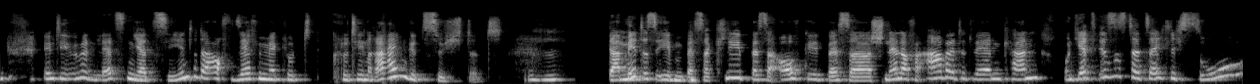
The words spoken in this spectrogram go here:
irgendwie über die letzten Jahrzehnte da auch sehr viel mehr Gluten reingezüchtet. Mhm damit es eben besser klebt, besser aufgeht, besser, schneller verarbeitet werden kann. Und jetzt ist es tatsächlich so,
